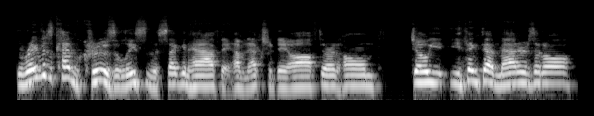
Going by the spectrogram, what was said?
The Ravens kind of cruise, at least in the second half. They have an extra day off. They're at home. Joe, you, you think that matters at all?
